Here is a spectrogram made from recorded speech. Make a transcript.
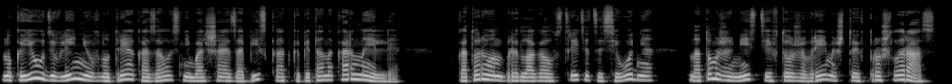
Но, к ее удивлению, внутри оказалась небольшая записка от капитана Корнелли, в которой он предлагал встретиться сегодня на том же месте и в то же время, что и в прошлый раз,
